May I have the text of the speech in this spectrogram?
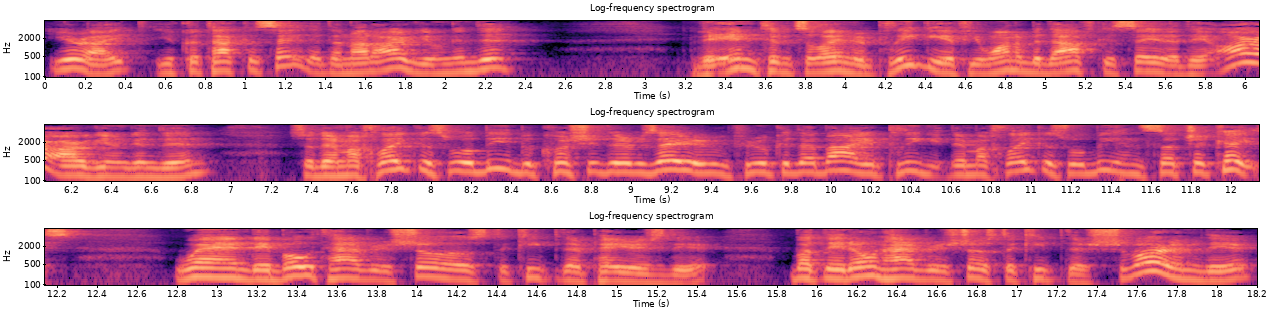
you're right. You could take say that they're not arguing in din. Ve'im tim tzalaim if you want to bedafka say that they are arguing in din, so their machlaikas will be because their pligi. Their machlaikas will be in such a case when they both have rishos to keep their payers there, but they don't have rishos to keep their shvarim there.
